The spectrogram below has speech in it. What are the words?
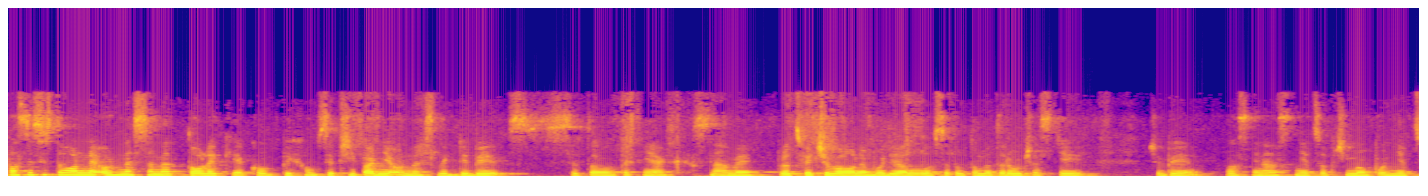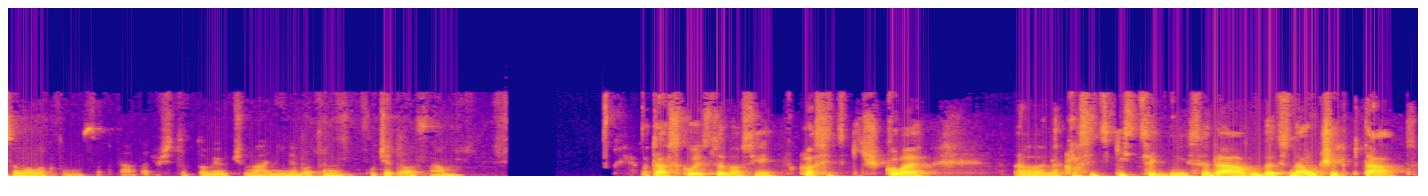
vlastně si z toho neodneseme tolik, jako bychom si případně odnesli, kdyby se to tak nějak s námi procvičovalo nebo dělalo se touto metodou častěji, že by vlastně nás něco přímo podněcovalo k tomu se ptát, ať už to, to vyučování nebo ten učitel sám. Otázkou, jestli vlastně v klasické škole, eh, na klasické střední se dá vůbec naučit ptát,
